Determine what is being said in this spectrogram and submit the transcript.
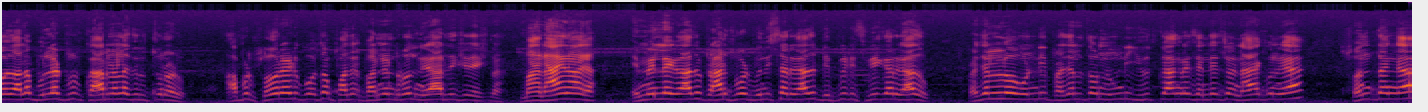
హోదాలో బుల్లెట్ ప్రూఫ్ కార్లలో తిరుగుతున్నాడు. అప్పుడు ఫ్లోరైడ్ కోసం పద పన్నెండు రోజులు నిరాదీక్ష చేసిన మా నాయన ఎమ్మెల్యే కాదు ట్రాన్స్పోర్ట్ మినిస్టర్ కాదు డిప్యూటీ స్పీకర్ కాదు. ప్రజల్లో ఉండి ప్రజలతో నుండి యూత్ కాంగ్రెస్ ఎన్ఎస్ఓ నాయకునిగా సొంతంగా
